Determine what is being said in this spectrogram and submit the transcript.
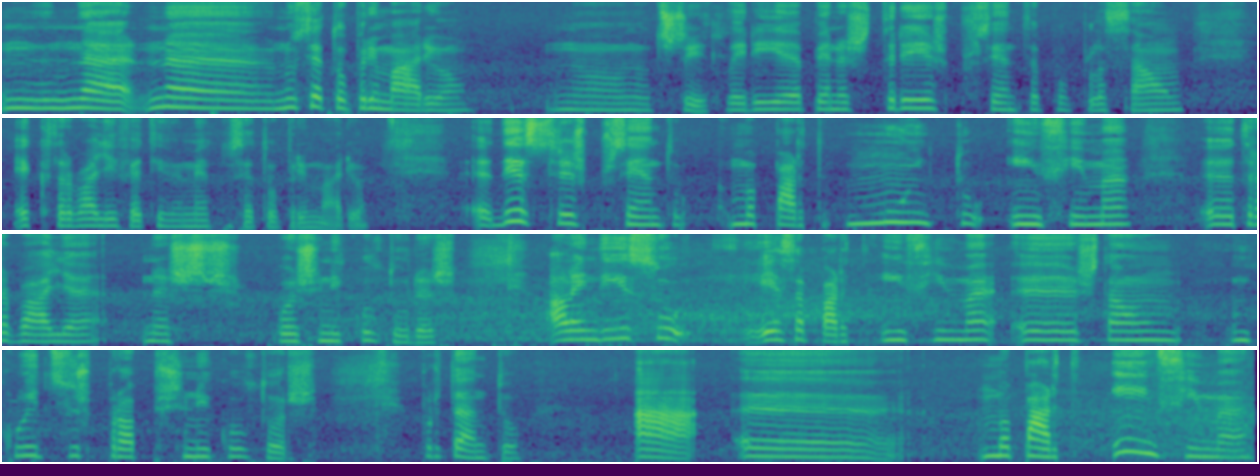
na, na, no setor primário, no, no, Distrito de Leiria, apenas 3% da população é que trabalha efetivamente no setor primário. Uh, desses 3%, uma parte muito ínfima uh, trabalha nas com as soniculturas. Além disso, essa parte ínfima uh, estão incluídos os próprios sonicultores. Portanto, há uh, uma parte ínfima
